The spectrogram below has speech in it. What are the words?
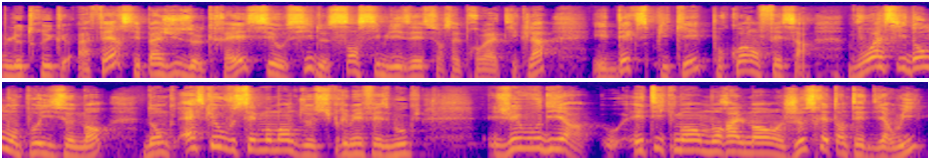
le truc à faire, c'est pas juste de le créer, c'est aussi de sensibiliser sur cette problématique-là et d'expliquer pourquoi on fait ça. Voici donc mon positionnement. Donc, est-ce que c'est le moment de supprimer Facebook? Je vais vous dire, éthiquement, moralement, je serais tenté de dire oui.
